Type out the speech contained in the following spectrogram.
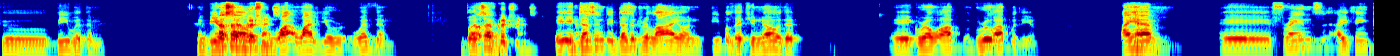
to be with them and be also yourself good friends. While, while you're with them. I But also have good friends. it, it Yeah. doesn't it doesn't rely on people that you know that uh, grow up grew up with you i Yeah. have uh, friends i think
